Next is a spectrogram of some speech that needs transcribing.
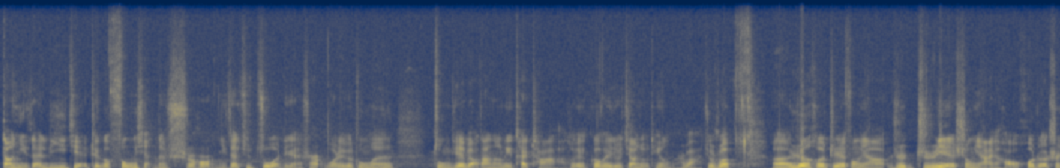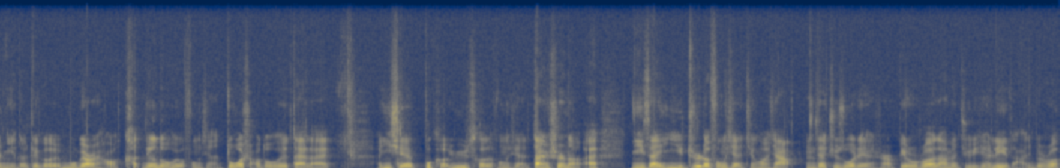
当你在理解这个风险的时候，你再去做这件事儿。我这个中文。总结表达能力太差，所以各位就将就听，是吧？就是说，呃，任何职业生涯、职职业生涯也好，或者是你的这个目标也好，肯定都会有风险，多少都会带来一些不可预测的风险。但是呢，哎，你在已知的风险情况下，你再去做这件事儿，比如说咱们举一些例子啊，你比如说，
